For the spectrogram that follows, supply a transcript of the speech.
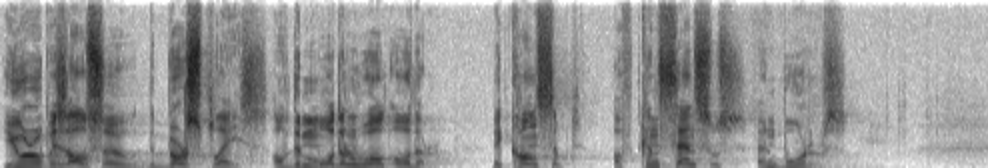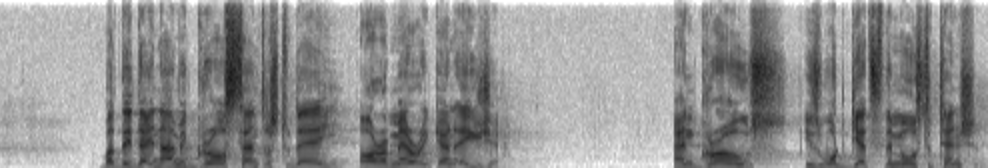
Europe is also the birthplace of the modern world order, the concept of consensus and borders. But the dynamic growth centers today are America and Asia. And growth is what gets the most attention,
